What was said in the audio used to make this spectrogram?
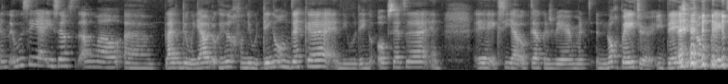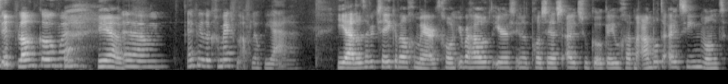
En hoe zie jij jezelf dit allemaal ehm, blijven doen? Want jij houdt ook heel erg van nieuwe dingen ontdekken en nieuwe dingen opzetten. En eh, ik zie jou ook telkens weer met een nog beter idee, een nog beter plan komen. Ja. Ehm, heb je dat ook gemerkt van de afgelopen jaren? ja, dat heb ik zeker wel gemerkt. Gewoon überhaupt eerst in het proces uitzoeken, oké, hoe gaat mijn aanbod eruit zien? Want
